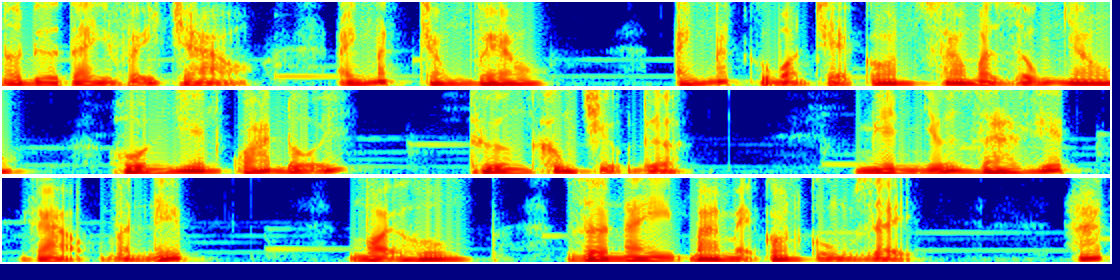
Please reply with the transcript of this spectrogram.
Nó đưa tay vẫy chào, ánh mắt trong veo. Ánh mắt của bọn trẻ con sao mà giống nhau? Hồn nhiên quá đỗi thương không chịu được. Miên nhớ ra giết gạo và nếp. Mọi hôm, giờ này ba mẹ con cùng dậy, hát,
